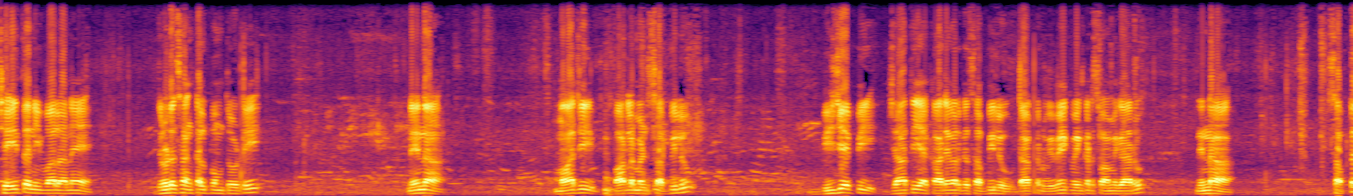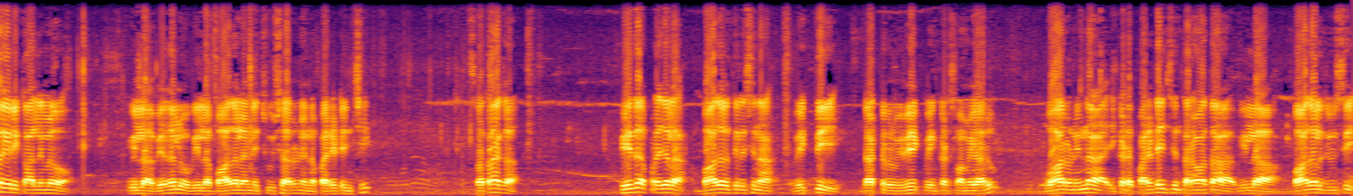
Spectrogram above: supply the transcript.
చేయితనివ్వాలనే దృఢ సంకల్పంతో నిన్న మాజీ పార్లమెంట్ సభ్యులు బీజేపీ జాతీయ కార్యవర్గ సభ్యులు డాక్టర్ వివేక్ వెంకటస్వామి గారు. నిన్న సప్తగిరి కాలనీలో వీళ్ళ వ్యధలు వీళ్ళ బాధలన్నీ చూశారు నిన్న పర్యటించి. స్వతహాగా పేద ప్రజల బాధలు తెలిసిన వ్యక్తి డాక్టర్ వివేక్ వెంకటస్వామి గారు. వారు నిన్న ఇక్కడ పర్యటించిన తర్వాత వీళ్ళ బాధలు చూసి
